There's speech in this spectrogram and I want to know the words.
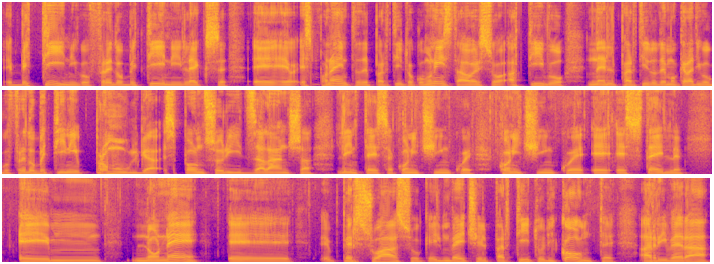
eh, Bettini, Goffredo Bettini, l'ex eh, esponente del Partito Comunista, adesso attivo nel Partito Democratico Goffredo Bettini, promulga, sponsorizza, lancia l'intesa con i 5, con i 5 e, e Stelle. E, mh, non è eh, persuaso che invece il partito di Conte arriverà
